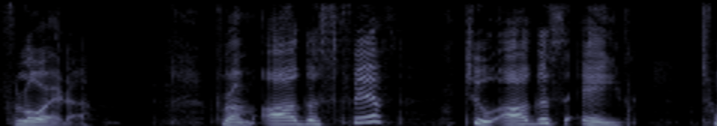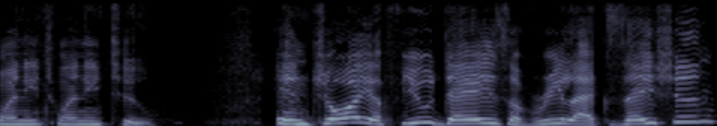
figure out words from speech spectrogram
Florida, from August 5th to August 8th, 2022. Enjoy a few days of relaxation,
